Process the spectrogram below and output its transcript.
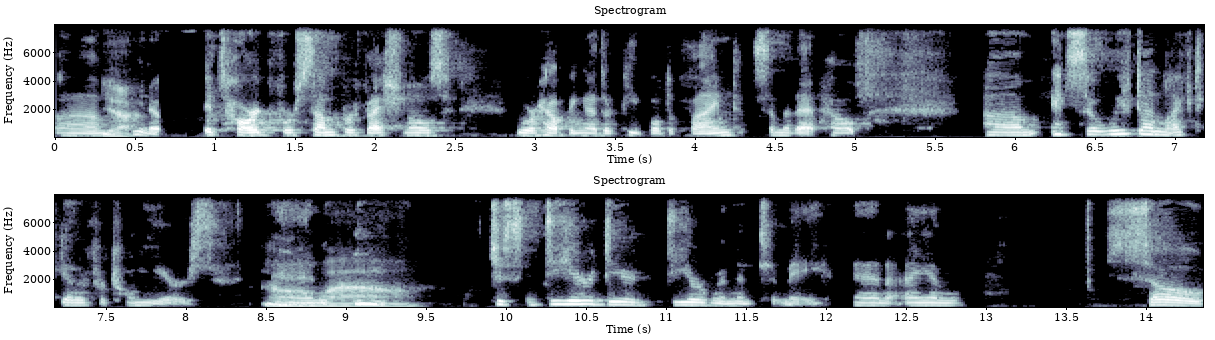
um, Yeah. you know, it's hard for some professionals who are helping other people to find some of that help. Um, and so we've done life together for 20 years. Oh, and- wow. Just dear, dear, dear women to me. And I am so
